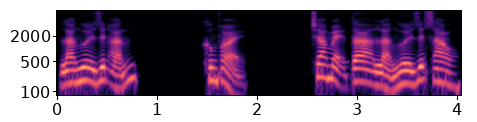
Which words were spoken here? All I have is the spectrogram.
Là ngươi giết hắn. Không phải. Cha mẹ ta là ngươi giết sao?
